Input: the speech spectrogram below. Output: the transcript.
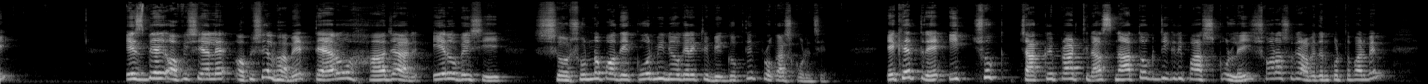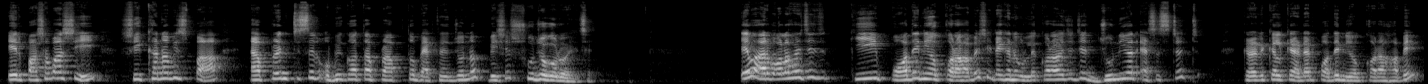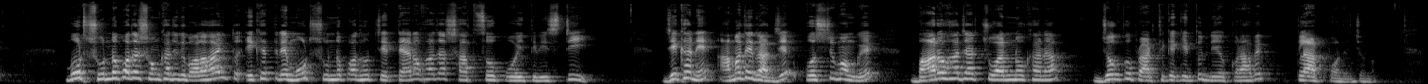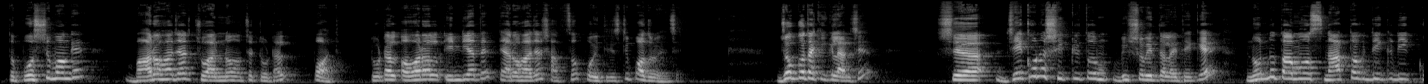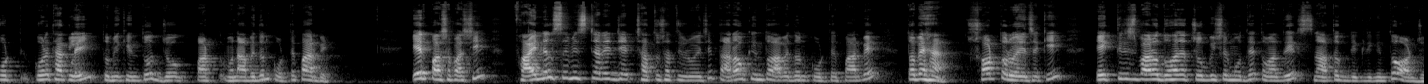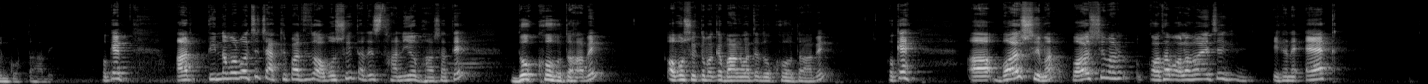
এসবিআই অফিসিয়ালে, অফিসিয়ালভাবে তেরো হাজার এরও বেশি শূন্য পদে কর্মী নিয়োগের একটি বিজ্ঞপ্তি প্রকাশ করেছে। এক্ষেত্রে ইচ্ছুক চাকরি প্রার্থীরা স্নাতক ডিগ্রি পাশ করলেই সরাসরি আবেদন করতে পারবেন। এর পাশাপাশি শিক্ষানবিশ বা অ্যাপ্রেন্টিসের অভিজ্ঞতা প্রাপ্ত ব্যক্তিদের জন্য বিশেষ সুযোগও রয়েছে। এবার বলা হয়েছে কি পদে নিয়োগ করা হবে সেটা এখানে উল্লেখ করা হয়েছে যে জুনিয়র অ্যাসিস্ট্যান্ট ক্লারিক্যাল ক্যাডার পদে নিয়োগ করা হবে। মোট শূন্য পদের সংখ্যা যদি বলা হয়, তো এক্ষেত্রে মোট শূন্য পদ হচ্ছে তেরো হাজার সাতশো পঁয়ত্রিশটি। যেখানে আমাদের রাজ্যে পশ্চিমবঙ্গে বারো হাজার চুয়ান্নখানা যোগ্য প্রার্থীকে কিন্তু নিয়োগ করা হবে ক্লার্ক পদের জন্য। তো পশ্চিমবঙ্গে বারো হাজার চুয়ান্ন হচ্ছে টোটাল পদ। টোটাল ওভারঅল ইন্ডিয়াতে তেরো হাজার সাতশো পঁয়ত্রিশটি পদ রয়েছে। যোগ্যতা কী কী লাগছে? যে কোনো স্বীকৃত বিশ্ববিদ্যালয় থেকে ন্যূনতম স্নাতক ডিগ্রি করে থাকলেই তুমি কিন্তু যোগ মানে আবেদন করতে পারবে। এর পাশাপাশি ফাইনাল সেমিস্টারের যে ছাত্রছাত্রী রয়েছে, তারাও কিন্তু আবেদন করতে পারবে। তবে হ্যাঁ শর্ত রয়েছে কি, একত্রিশ বারো দু হাজার চব্বিশের মধ্যে তোমাদের স্নাতক ডিগ্রি কিন্তু অর্জন করতে হবে। ওকে? আর তিন নম্বর বলছে, চাকরি প্রার্থীদের অবশ্যই তাদের স্থানীয় ভাষাতে দক্ষ হতে হবে। অবশ্যই তোমাকে বাংলাতে দক্ষ হতে হবে। ওকে? বয়সসীমা, বয়সসীমার কথা বলা হয়েছে, এখানে এক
